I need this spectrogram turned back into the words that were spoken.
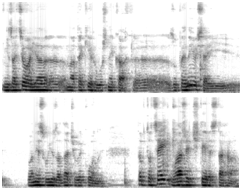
І за цього я е, на таких глушниках зупинився і вони свою задачу виконують. Тобто цей важить 400 грам.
